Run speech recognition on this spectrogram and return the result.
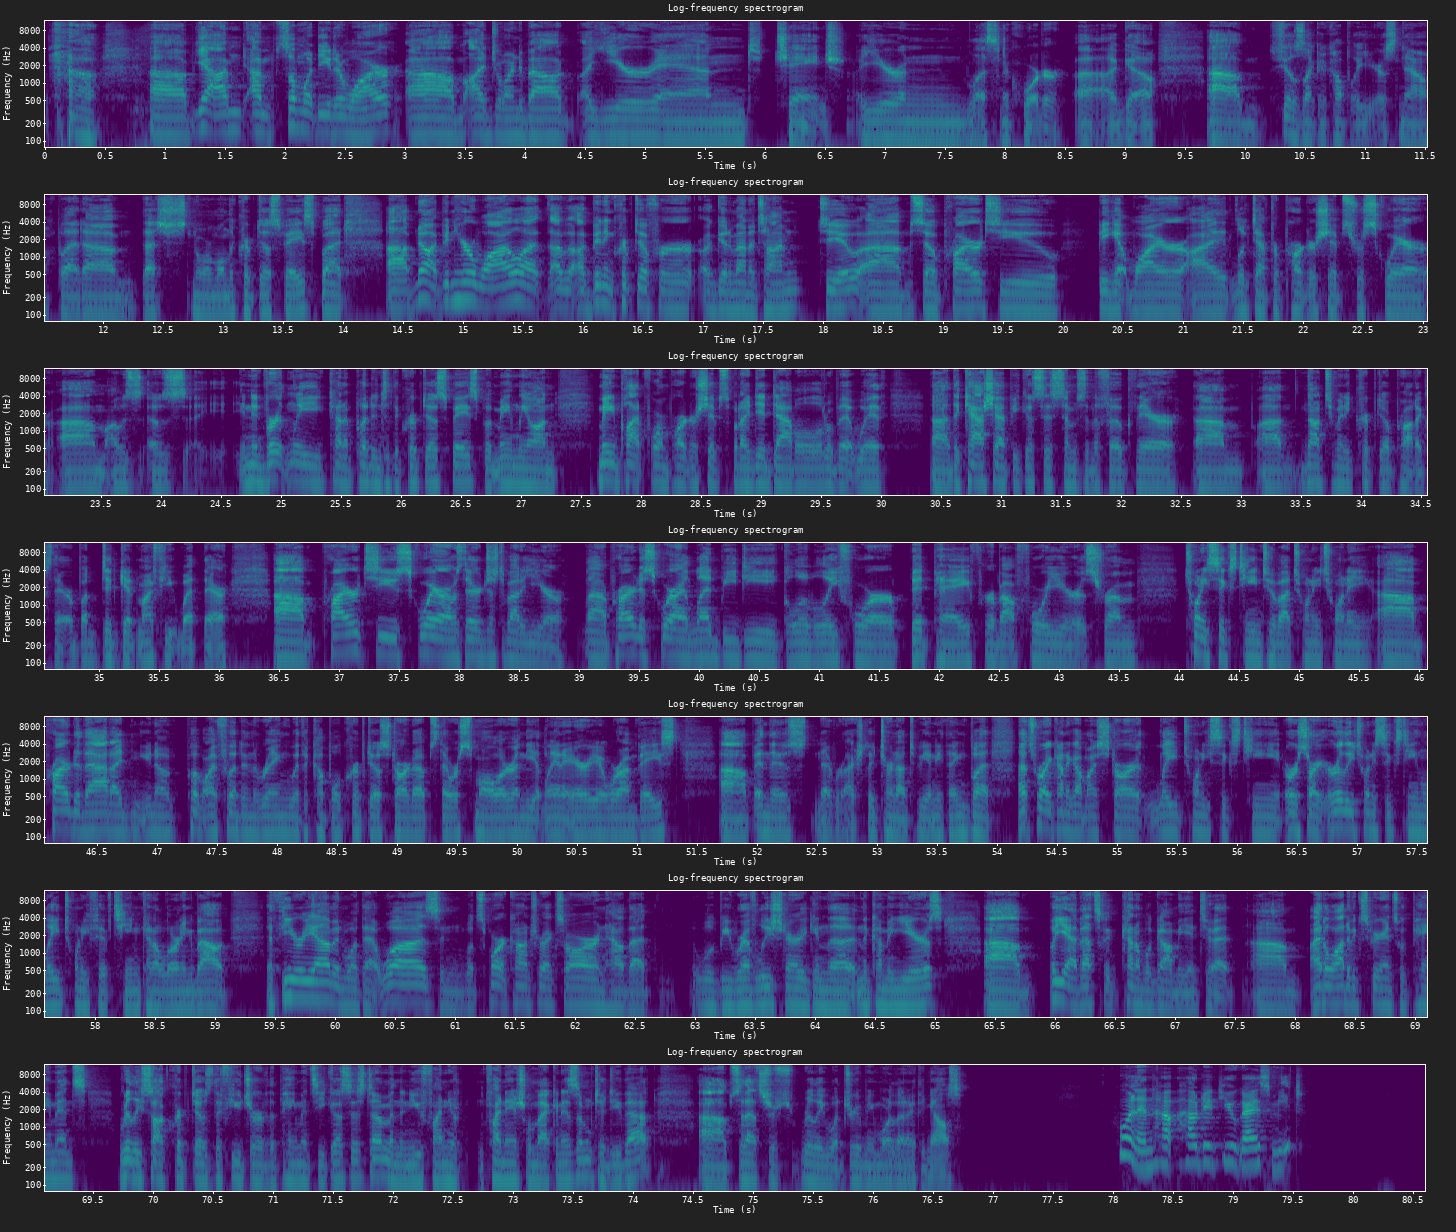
uh, yeah, I'm I'm somewhat new to Wyre. Um, I joined about a year and change, a year and less than a quarter uh, ago. Um, feels like a couple of years now, but um, that's just normal in the crypto space. But uh, no, I've been here a while. I, have been in crypto for a good amount of time too. Um, so prior to being at Wyre, I looked after partnerships for Square. Um, I was I was inadvertently kind of put into the crypto space, but mainly on main platform partnerships. But I did dabble a little bit with uh, the Cash App ecosystems and the folk there. Um, uh, not too many crypto products there, but did get my feet wet there. Um, prior to Square, I was there just about a year. Uh, prior to Square, I led BD globally for BitPay for about four years, from 2016 to about 2020. Uh, prior to that, I you know put my foot in the ring with a couple crypto startups that were smaller in the Atlanta area where I'm based, uh, and those never actually turned out to be anything. But that's where I kind of got my start, late 2016, or sorry, early 2016, late 2015, kind of learning about Ethereum and what that was, and what smart contracts are, and how that will be revolutionary in the in the coming years. Um, but yeah, that's kind of what got me into it. Um, I had a lot of experience with payments. Really saw crypto as the future of the payments ecosystem and the new fin- financial mechanism to do that that. Uh, so that's just really what drew me more than anything else. Cool. And how, how did you guys meet?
